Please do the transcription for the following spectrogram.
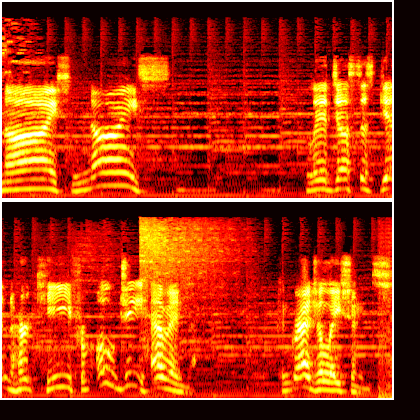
Nice, nice. Leah Justice getting her key from OG Heaven. Congratulations.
